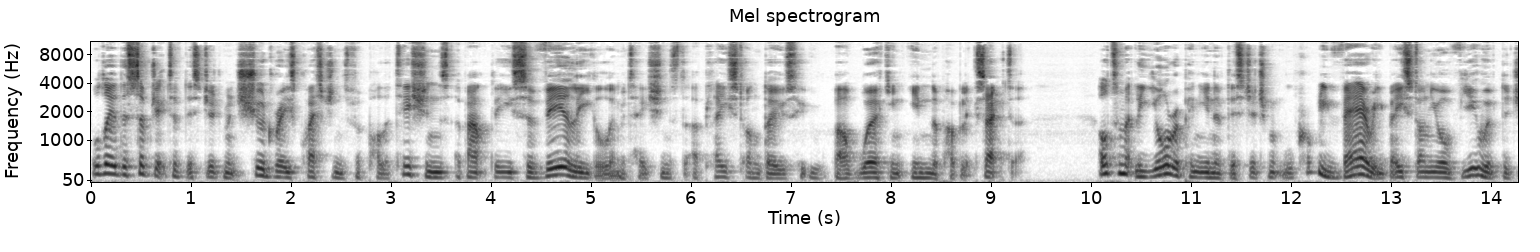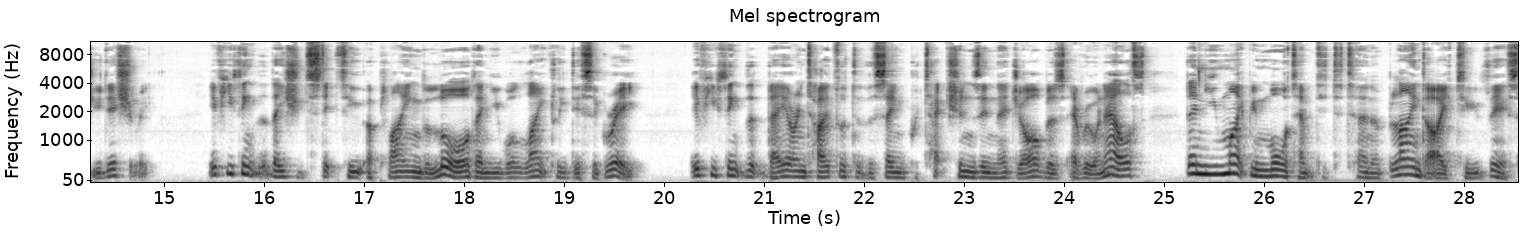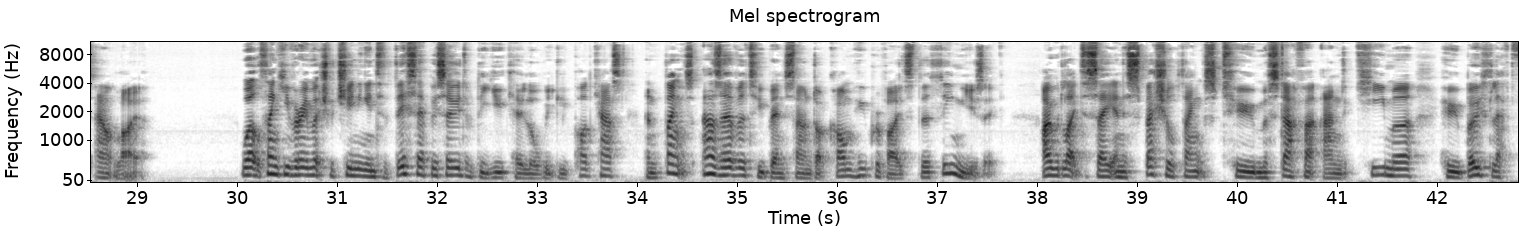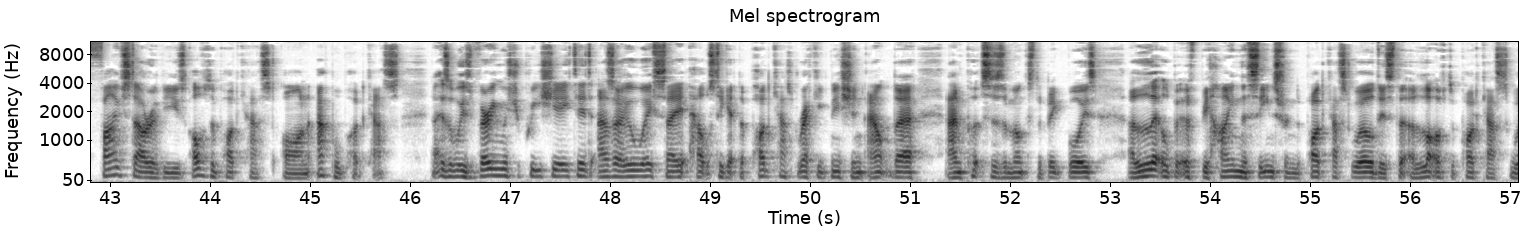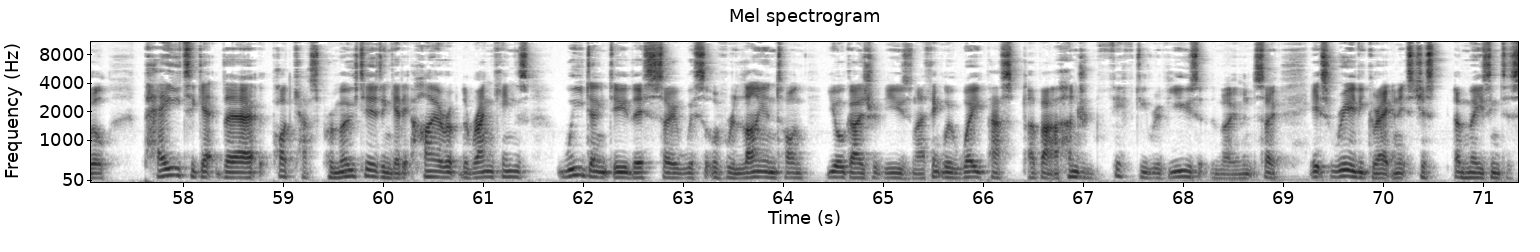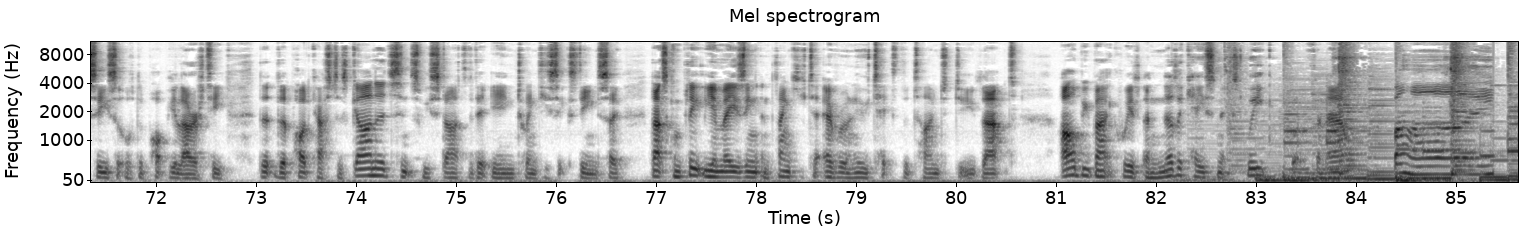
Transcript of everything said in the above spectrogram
although the subject of this judgment should raise questions for politicians about the severe legal limitations that are placed on those who are working in the public sector. Ultimately, your opinion of this judgment will probably vary based on your view of the judiciary. If you think that they should stick to applying the law, then you will likely disagree. If you think that they are entitled to the same protections in their job as everyone else, then you might be more tempted to turn a blind eye to this outlier. Well, thank you very much for tuning into this episode of the UK Law Weekly podcast, and thanks as ever to bensound.com who provides the theme music. I would like to say an especial thanks to Mustafa and Kima, who both left five star reviews of the podcast on Apple Podcasts. That is always very much appreciated. As I always say, it helps to get the podcast recognition out there and puts us amongst the big boys. A little bit of behind the scenes from the podcast world is that a lot of the podcasts will pay to get their podcast promoted and get it higher up the rankings. We don't do this, so we're sort of reliant on your guys' reviews, and I think we're way past about 150 reviews at the moment. So it's really great, and it's just amazing to see sort of the popularity that the podcast has garnered since we started it in 2016. So that's completely amazing, and thank you to everyone who takes the time to do that. I'll be back with another case next week, but for now, bye!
